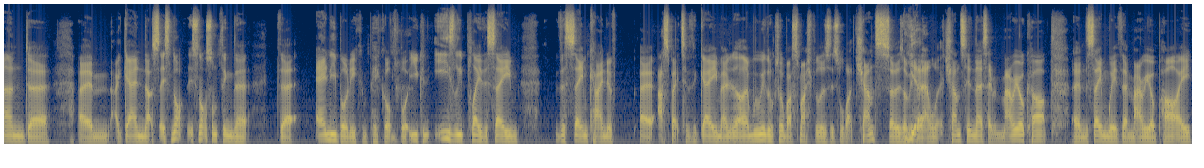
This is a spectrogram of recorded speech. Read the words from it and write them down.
and uh, um, again, that's it's not it's not something that that anybody can pick up, but you can easily play the same the same kind of uh, aspect of the game. And uh, we really talk about Smash Brothers. It's all about chance, so there's obviously an element of chance in there. Same with Mario Kart, and the same with uh, Mario Party.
